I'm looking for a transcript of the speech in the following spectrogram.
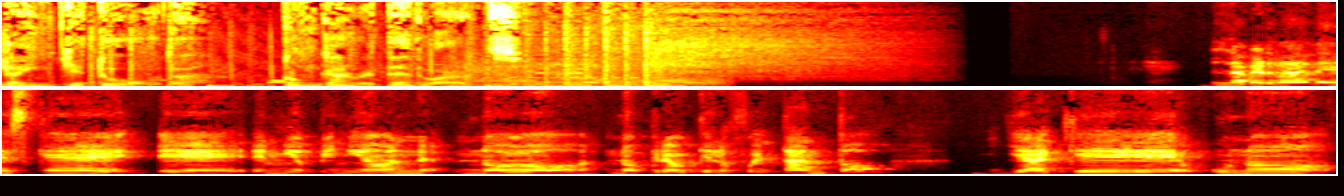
La Inquietud con Garrett Edwards. La verdad es que, eh, en mi opinión, no, no creo que lo fue tanto, ya que uno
